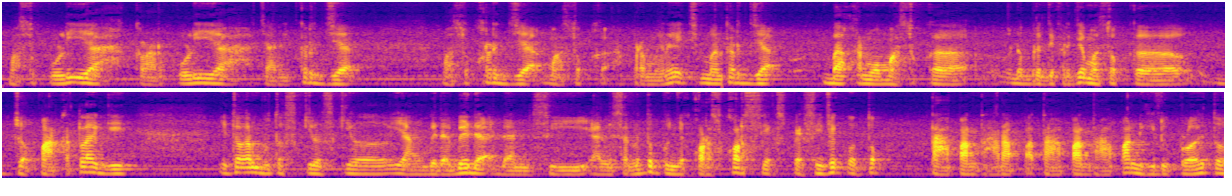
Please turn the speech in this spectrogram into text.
masuk kuliah kelar kuliah cari kerja masuk kerja masuk ke upper management kerja bahkan mau masuk ke udah berhenti kerja masuk ke job market lagi. Itu kan butuh skill-skill yang beda-beda dan si Ellison itu punya course-course yang spesifik untuk tahapan-tahapan tahapan-tahapan di hidup lo itu.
